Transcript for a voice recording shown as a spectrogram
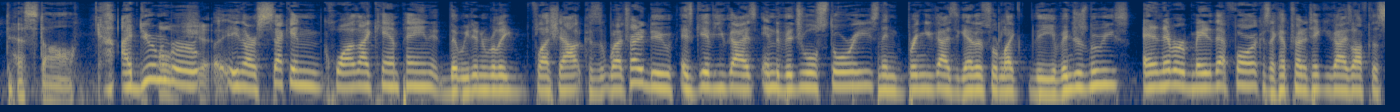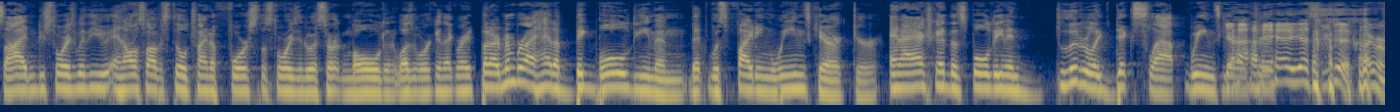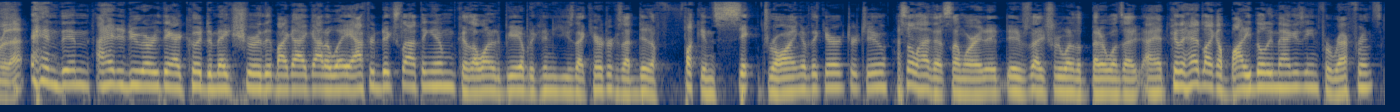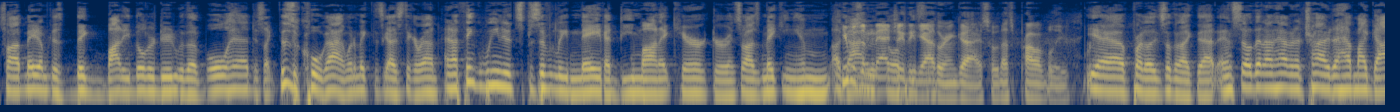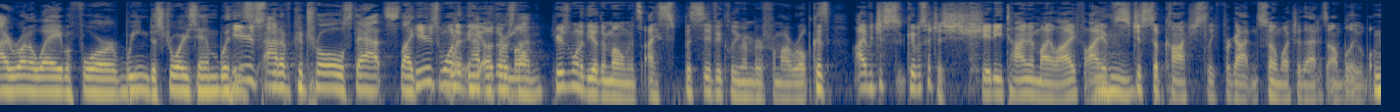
Testal. I do remember shit. in our second quasi campaign that we didn't really flesh out because what I try to do is give you guys individual stories and then bring you guys together, sort of like the Avengers movies. And it never made it that far because I kept trying to take you guys off to the side and do stories with you. And also I was still trying to force the stories into a certain mold and it wasn't working that great. But I remember I had a big bull demon that was fighting Ween's character and I actually had this bull demon literally dick slap Ween's character. yeah, yes, you did. I remember that. And then I had to do everything I could to make sure that my guy got away after dick slapping him because I wanted to be able to continue to use that character because I did a fucking sick drawing of the character too. I still have that somewhere. It, it was actually one of the better ones I, I had because I had like a bodybuilding magazine for reference. So I made him this big bodybuilder dude with a bull head. It's like, this is a cool guy. I'm going to make this guy stick around. And I think Ween had specifically made a demonic character. And so I was making him a He was a Magic the. Gathering guy, so that's probably Yeah, probably something like that. And so then I'm having to try to have my guy run away before Ween destroys him with Here's his out of control stats. Like Here's one of the other mo- here's one of the other moments I specifically remember from our role because I've just it was such a shitty time in my life. I have Mm-hmm. just subconsciously forgotten so much of that. It's unbelievable.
